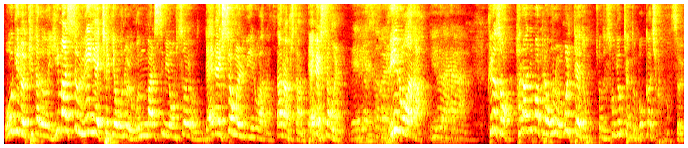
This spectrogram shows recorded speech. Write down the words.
오기를 기다려도 이 말씀 외에 제게 오늘 온 말씀이 없어요. 내 백성을 위로하라. 따라합시다. 내 백성을 내 백성을 위로하라. 위로하라. 그래서 하나님 앞에 오늘 올 때도 저도 성경책도 못 가지고 왔어요.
